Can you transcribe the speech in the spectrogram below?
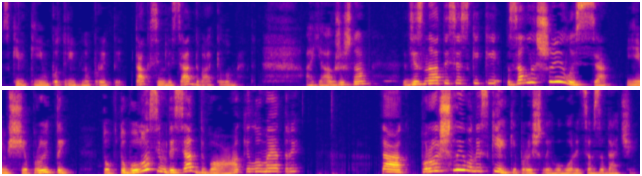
скільки їм потрібно пройти. Так, 72 кілометри. А як же ж нам дізнатися, скільки залишилося їм ще пройти? Тобто було 72 кілометри. Так, пройшли вони скільки пройшли, говориться в задачі?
